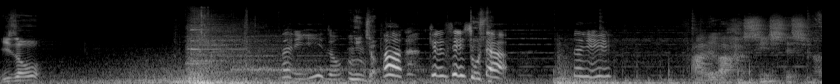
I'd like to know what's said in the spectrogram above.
いいぞ。何？いいの？忍者。あ救世主来た？何？あれは発信してしまう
